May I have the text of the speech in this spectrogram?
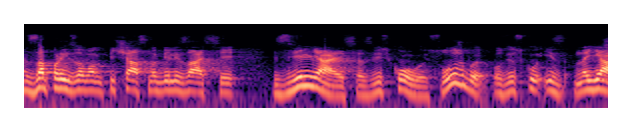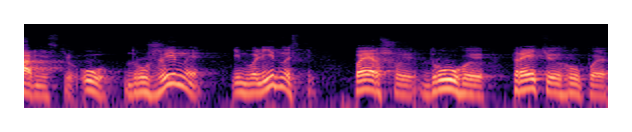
за призовом під час мобілізації, звільняються з військової служби у зв'язку із наявністю у дружини інвалідності першої, другої, третьої групи.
